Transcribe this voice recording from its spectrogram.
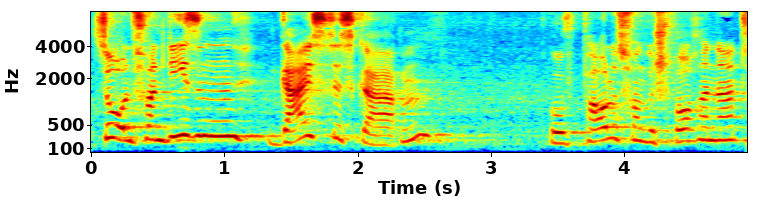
So, und von diesen Geistesgaben, wo Paulus von gesprochen hat,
